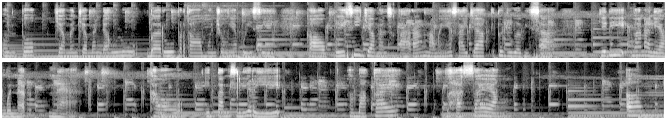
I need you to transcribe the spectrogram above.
untuk zaman-zaman dahulu baru pertama munculnya puisi. Kalau puisi zaman sekarang namanya sajak, itu juga bisa. Jadi mana nih yang benar? Nah, kalau Intan sendiri memakai bahasa yang um,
